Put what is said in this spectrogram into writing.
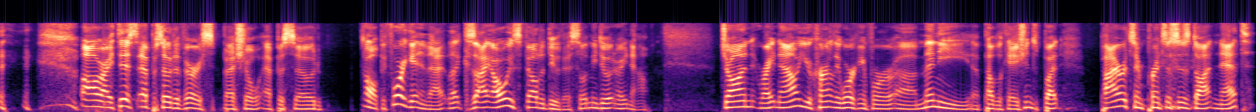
All right, this episode, a very special episode. Oh, before I get into that, because I always fail to do this, so let me do it right now. John, right now you're currently working for uh, many uh, publications, but piratesandprincesses.net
